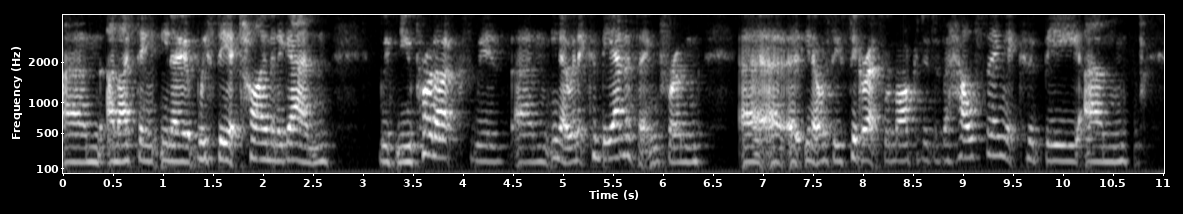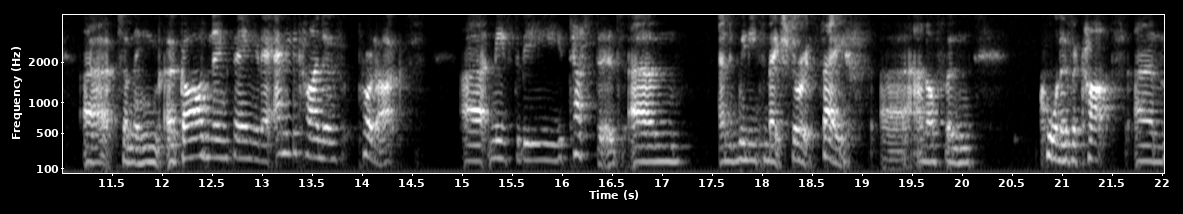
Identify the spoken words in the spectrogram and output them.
Um, and I think, you know, we see it time and again with new products, with, um, you know, and it could be anything from, uh, uh, you know, obviously cigarettes were marketed as a health thing. It could be um, uh, something, a gardening thing, you know, any kind of product uh, needs to be tested. Um, and we need to make sure it's safe. Uh, and often corners are cut, um,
